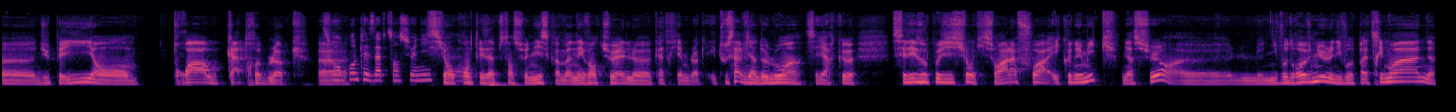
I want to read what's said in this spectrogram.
euh, du pays en trois ou quatre blocs. Si on euh, compte les abstentionnistes. Si on compte les abstentionnistes comme un éventuel euh, quatrième bloc. Et tout ça vient de loin. C'est-à-dire que c'est des oppositions qui sont à la fois économiques, bien sûr, euh, le niveau de revenu, le niveau de patrimoine,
